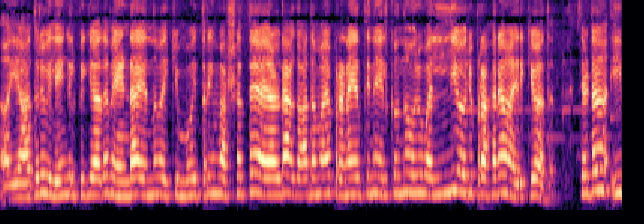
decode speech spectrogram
ആ, യാതൊരു വിലയും കൽപ്പിക്കാതെ വേണ്ട എന്ന് വയ്ക്കുമ്പോൾ ഇത്രയും വർഷത്തെ അയാളുടെ അഗാധമായ പ്രണയത്തിന് ഏൽക്കുന്ന ഒരു വലിയൊരു പ്രഹരമായിരിക്കും അത്. ചേട്ടാ ഈ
